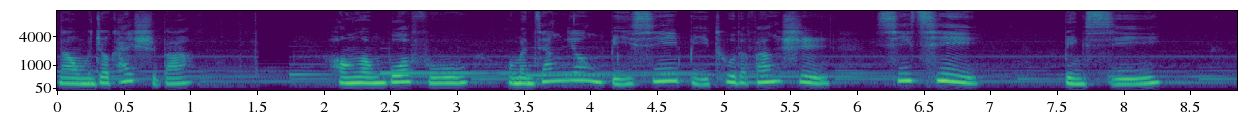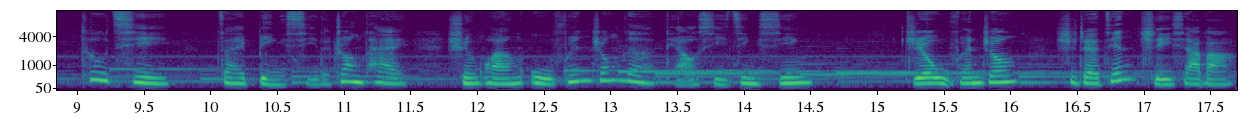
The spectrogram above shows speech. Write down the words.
那我们就开始吧。红龙波幅，我们将用鼻吸鼻吐的方式吸气，屏息，吐气，在屏息的状态循环五分钟的调息静心，只有五分钟，试着坚持一下吧。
